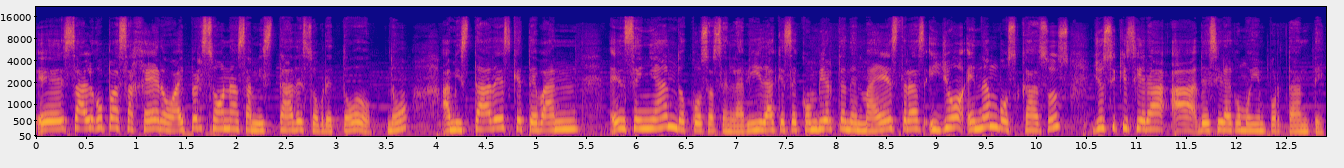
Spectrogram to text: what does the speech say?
es algo pasajero, hay personas, amistades sobre todo, ¿no? Amistades que te van enseñando cosas en la vida, que se convierten en maestras. Y yo en ambos casos, yo sí quisiera ah, decir algo muy importante,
